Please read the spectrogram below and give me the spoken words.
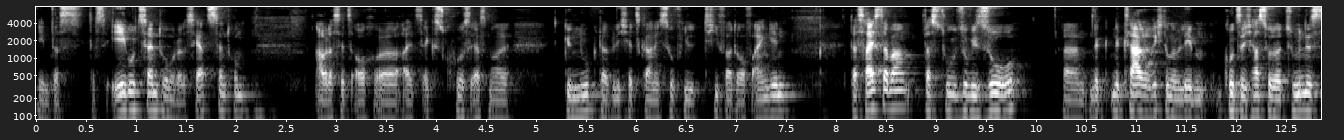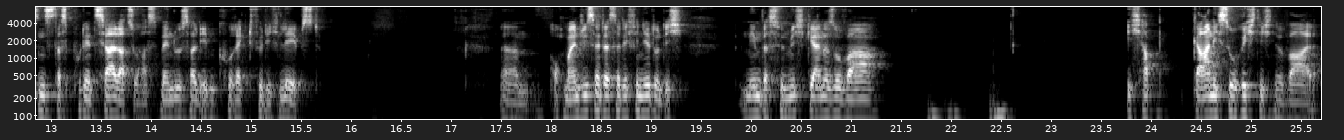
eben das, das Ego-Zentrum oder das Herzzentrum. Aber das jetzt auch äh, als Exkurs erstmal genug, da will ich jetzt gar nicht so viel tiefer drauf eingehen. Das heißt aber, dass du sowieso ähm, eine, eine klare Richtung im Leben grundsätzlich hast oder zumindest das Potenzial dazu hast, wenn du es halt eben korrekt für dich lebst. Ähm, auch mein G-Center ist ja definiert und ich nehme das für mich gerne so wahr. Ich habe gar nicht so richtig eine Wahl.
